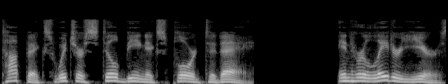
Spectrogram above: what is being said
topics which are still being explored today. In her later years,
